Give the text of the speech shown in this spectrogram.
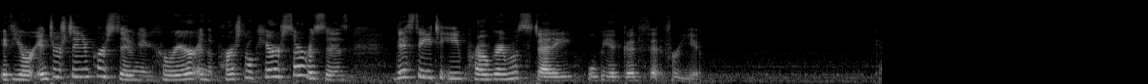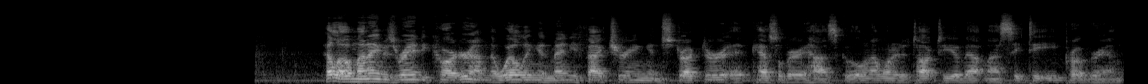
If you are interested in pursuing a career in the personal care services, this CTE program of study will be a good fit for you. Hello, my name is Randy Carter. I'm the welding and manufacturing instructor at Castleberry High School, and I wanted to talk to you about my CTE program.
